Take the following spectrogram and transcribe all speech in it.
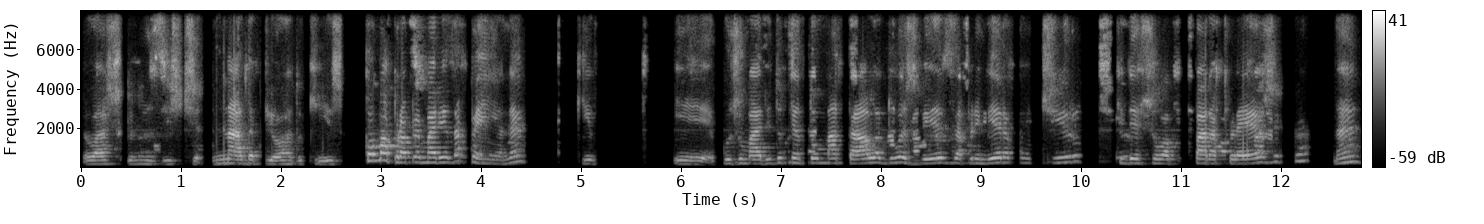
Eu acho que não existe nada pior do que isso. Como a própria Maria da Penha, né? que, e, cujo marido tentou matá-la duas vezes, a primeira com um tiro que deixou-a paraplégica, né?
